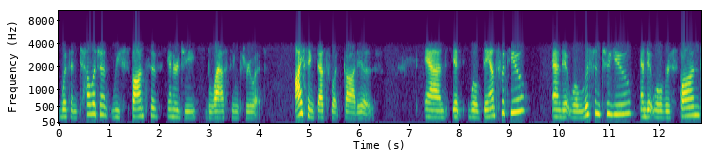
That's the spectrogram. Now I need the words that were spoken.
with intelligent, responsive energy blasting through it. I think that's what God is. And it will dance with you, and it will listen to you, and it will respond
